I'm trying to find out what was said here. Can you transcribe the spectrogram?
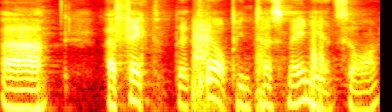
uh, affect the kelp in Tasmania and so on,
